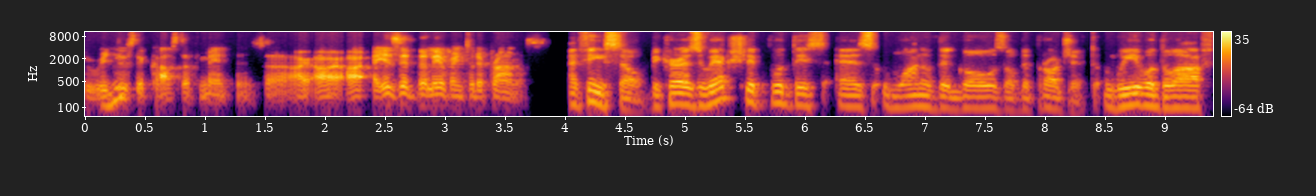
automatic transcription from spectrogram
to mm-hmm. reduce mm-hmm. the cost of maintenance? Uh, are, are, are, is it delivering to the promise? I think so, because we actually put this as one of the goals of the project. We would love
